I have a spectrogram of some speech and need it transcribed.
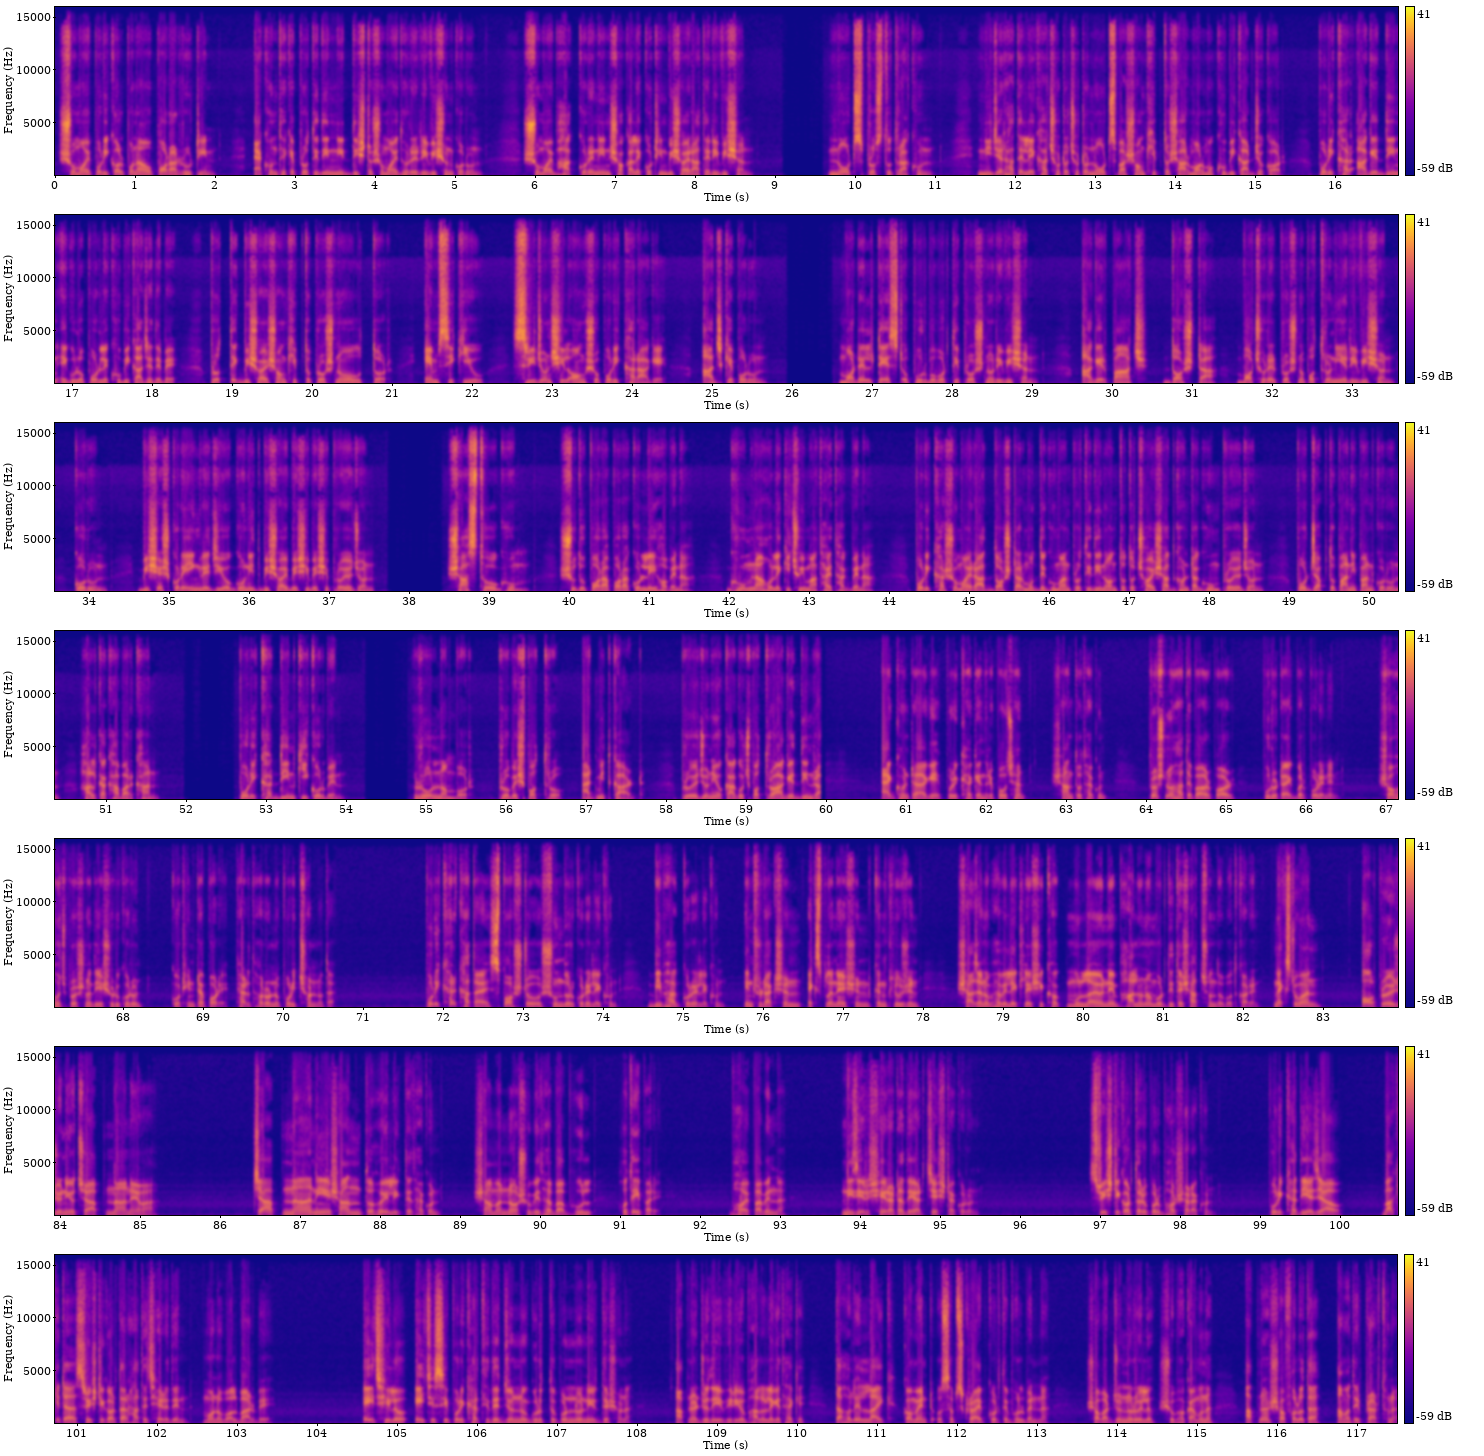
সময় পরিকল্পনা ও পড়ার রুটিন। এখন থেকে প্রতিদিন নির্দিষ্ট সময় ধরে রিভিশন করুন। সময় ভাগ করে নিন সকালে কঠিন বিষয় রাতে রিভিশন। নোটস প্রস্তুত রাখুন। নিজের হাতে লেখা ছোট ছোট নোটস বা সংক্ষিপ্ত সারমর্ম খুবই কার্যকর। পরীক্ষার আগের দিন এগুলো পড়লে খুবই কাজে দেবে। প্রত্যেক বিষয়ে সংক্ষিপ্ত প্রশ্ন ও উত্তর। এমসিকিউ, সৃজনশীল অংশ পরীক্ষার আগে, আজকে পড়ুন। মডেল টেস্ট ও পূর্ববর্তী প্রশ্ন রিভিশন। আগের পাঁচ, দশটা বছরের প্রশ্নপত্র নিয়ে রিভিশন করুন। বিশেষ করে ইংরেজি ও গণিত বিষয় বেশি বেশি প্রয়োজন। স্বাস্থ্য ও ঘুম। শুধু পড়া পড়া করলেই হবে না। ঘুম না হলে কিছুই মাথায় থাকবে না। পরীক্ষার সময় রাত দশটার মধ্যে ঘুমান প্রতিদিন অন্তত ছয় সাত ঘণ্টা ঘুম প্রয়োজন। পর্যাপ্ত পানি পান করুন। হালকা খাবার খান। পরীক্ষার দিন কি করবেন? রোল নম্বর, প্রবেশপত্র, অ্যাডমিট কার্ড, প্রয়োজনীয় কাগজপত্র আগের দিন এক ঘণ্টা আগে পরীক্ষা কেন্দ্রে পৌঁছান, শান্ত থাকুন, প্রশ্ন হাতে পাওয়ার পর পুরোটা একবার পড়ে নিন। সহজ প্রশ্ন দিয়ে শুরু করুন, কঠিনটা পড়ে, তার ধরন পরিচ্ছন্নতা। পরীক্ষার খাতায় স্পষ্ট সুন্দর করে লিখুন, বিভাগ করে লিখুন ইন্ট্রোডাকশন এক্সপ্লেনেশন কনক্লুশন সাজানোভাবে লিখলে শিক্ষক মূল্যায়নে ভালো নম্বর দিতে স্বাচ্ছন্দ্য বোধ করেন। নেক্সট ওয়ান অপ্রয়োজনীয় চাপ না নেওয়া। চাপ না নিয়ে শান্ত হয়ে লিখতে থাকুন। সামান্য অসুবিধা বা ভুল হতেই পারে। ভয় পাবেন না। নিজের সেরাটা দেওয়ার চেষ্টা করুন। সৃষ্টিকর্তার উপর ভরসা রাখুন। পরীক্ষা দিয়ে যাও। বাকিটা সৃষ্টিকর্তার হাতে ছেড়ে দিন। মনোবল বাড়বে। এই ছিল এইচএসসি পরীক্ষার্থীদের জন্য গুরুত্বপূর্ণ নির্দেশনা। আপনার যদি এই ভিডিও ভালো লেগে থাকে, তাহলে লাইক, কমেন্ট ও সাবস্ক্রাইব করতে ভুলবেন না। সবার জন্য রইল শুভকামনা। আপনার সফলতা আমাদের প্রার্থনা।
